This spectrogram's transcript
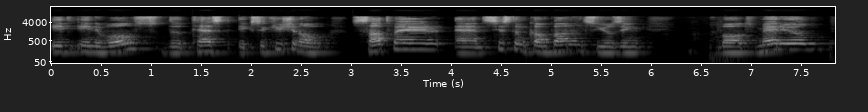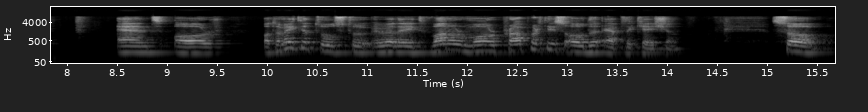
It involves the test execution of software and system components using both manual and or automated tools to evaluate one or more properties of the application. So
